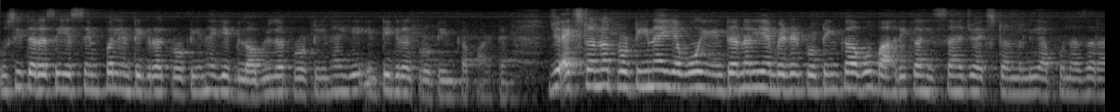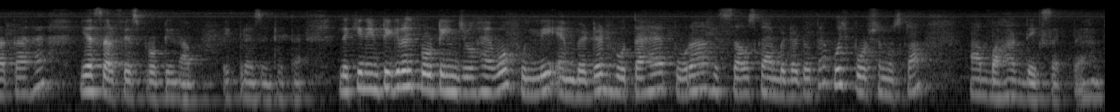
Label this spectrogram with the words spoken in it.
उसी तरह से ये सिंपल इंटीग्रल प्रोटीन है, ये ग्लोबुलर प्रोटीन है, ये इंटीग्रल प्रोटीन का पार्ट है। जो एक्सटर्नल प्रोटीन है या वो इंटरनली एम्बेडेड प्रोटीन का, वो बाहरी का हिस्सा है जो एक्सटर्नली आपको नज़र आता है या सरफेस प्रोटीन आप एक प्रेजेंट होता है। लेकिन इंटीग्रल प्रोटीन जो है वो फुल्ली एम्बेडेड होता है, पूरा हिस्सा उसका एम्बेडेड होता है, कुछ पोर्शन उसका आप बाहर देख सकते हैं।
